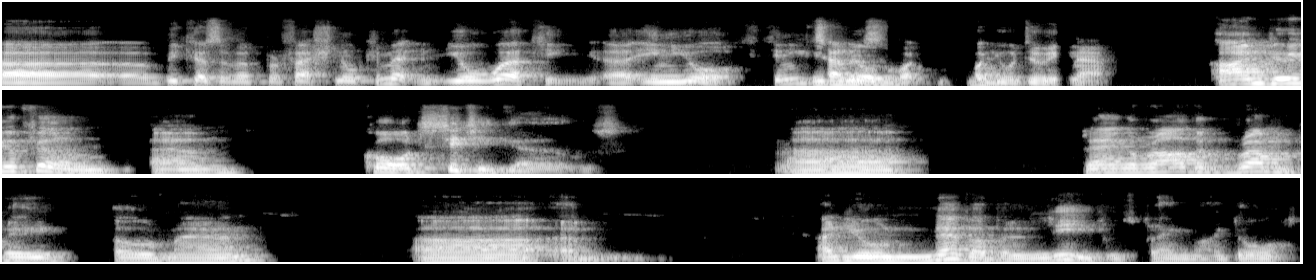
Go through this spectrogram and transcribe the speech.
uh, because of a professional commitment. You're working uh, in York. Can you tell in us York. what, what you're doing now? I'm doing a film um, called City Girls, playing a rather grumpy old man. Um, and you'll never believe who's playing my daughter.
